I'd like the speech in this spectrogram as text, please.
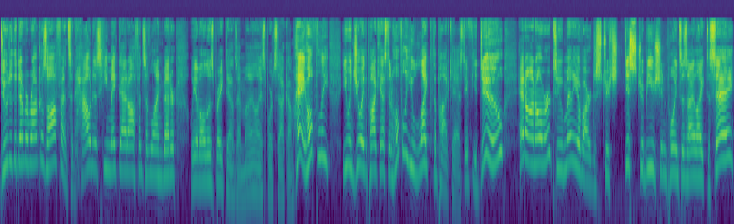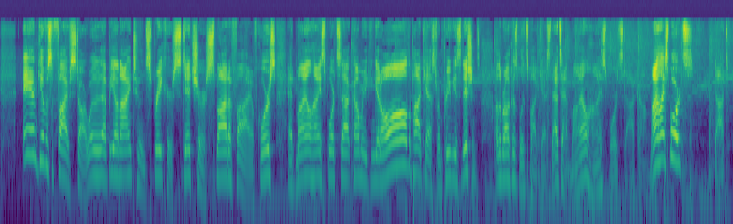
Due to the Denver Broncos offense. And how does he make that offensive line better? We have all those breakdowns at milehighsports.com. Hey, hopefully you enjoy the podcast and hopefully you like the podcast. If you do, head on over to many of our distri- distribution points, as I like to say and give us a five star, whether that be on iTunes, Spreaker, Stitcher, Spotify, of course, at milehighsports.com, where you can get all the podcasts from previous editions of the Broncos Blitz podcast. That's at milehighsports.com. milehighsports.com.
